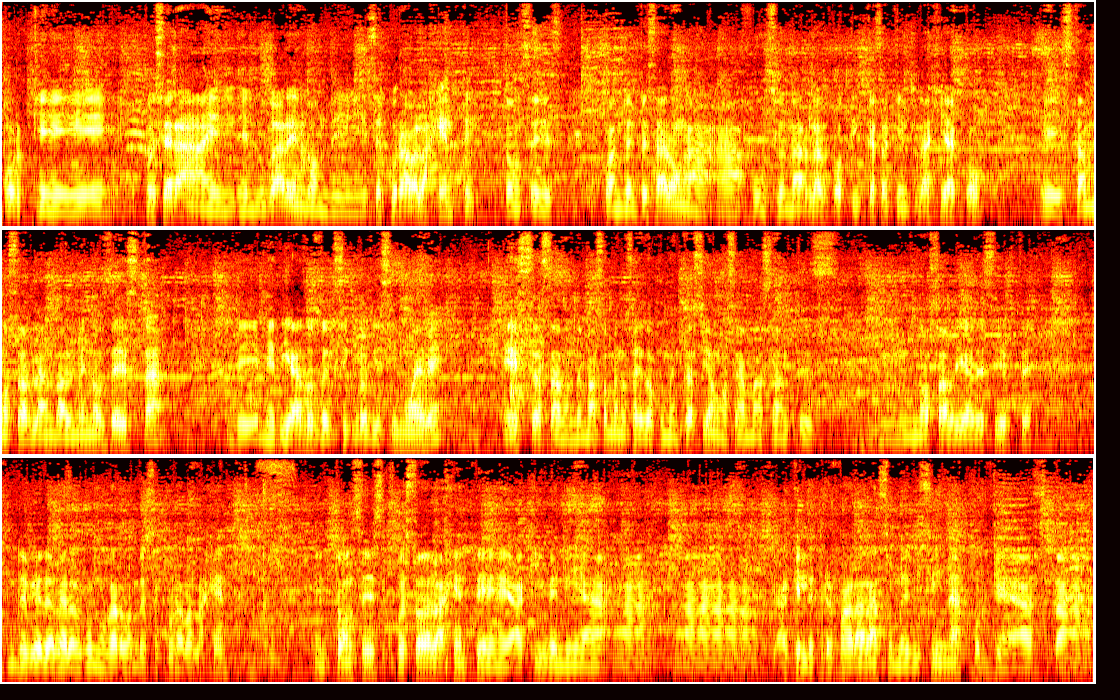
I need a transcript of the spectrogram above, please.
porque pues era el, lugar en donde se curaba la gente. Entonces, cuando empezaron a, funcionar las boticas aquí en Tlajiaco, eh, estamos hablando al menos de esta, de mediados del siglo XIX. Es hasta donde más o menos hay documentación, o sea, más antes no sabría decirte, debió de haber algún lugar donde se curaba la gente. Entonces, pues toda la gente aquí venía a, que le prepararan su medicina, porque hasta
